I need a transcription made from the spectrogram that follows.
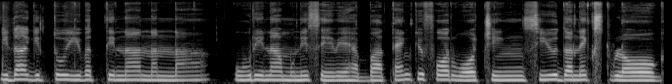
ಇದಾಗಿತ್ತು ಇವತ್ತಿನ ನನ್ನ ಊರಿನ ಮುನಿ ಸೇವೆ ಹಬ್ಬ. Thank you for watching see you the next vlog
